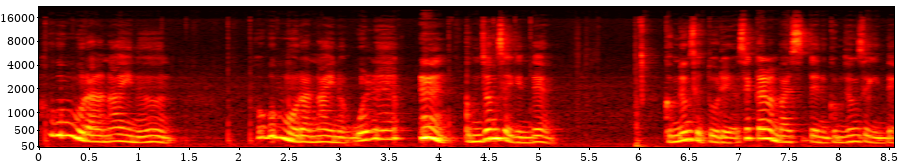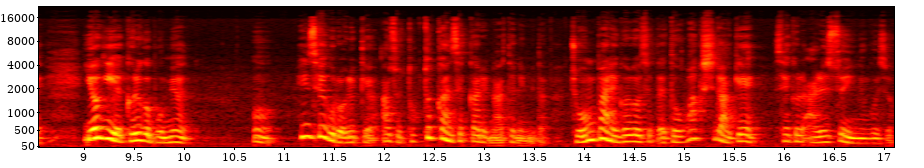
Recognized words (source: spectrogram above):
흑은모라는 아이는 흑은모라는 아이는 원래 검정색인데 검정색 돌이에요. 색깔만 봤을 때는 검정색인데 여기에 긁어보면 어, 흰색으로 이렇게 아주 독특한 색깔이 나타냅니다. 좋은 판에 긁었을 때 더 확실하게 색을 알 수 있는 거죠.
